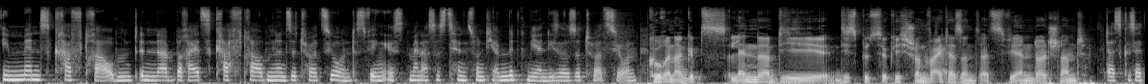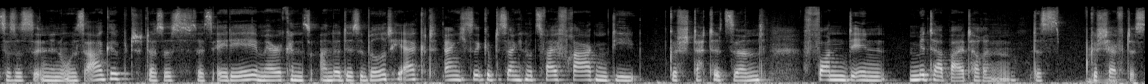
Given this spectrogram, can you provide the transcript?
immens kraftraubend in einer bereits kraftraubenden Situation. Deswegen ist mein Assistenzhund ja mit mir in dieser Situation. Corinna, gibt es Länder, die diesbezüglich schon weiter sind als wir in Deutschland? Das Gesetz, das es in den USA gibt, das ist das ADA, Americans Under Disability Act. Eigentlich gibt es eigentlich nur zwei Fragen, die gestattet sind von den Mitarbeiterinnen des Geschäftes.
